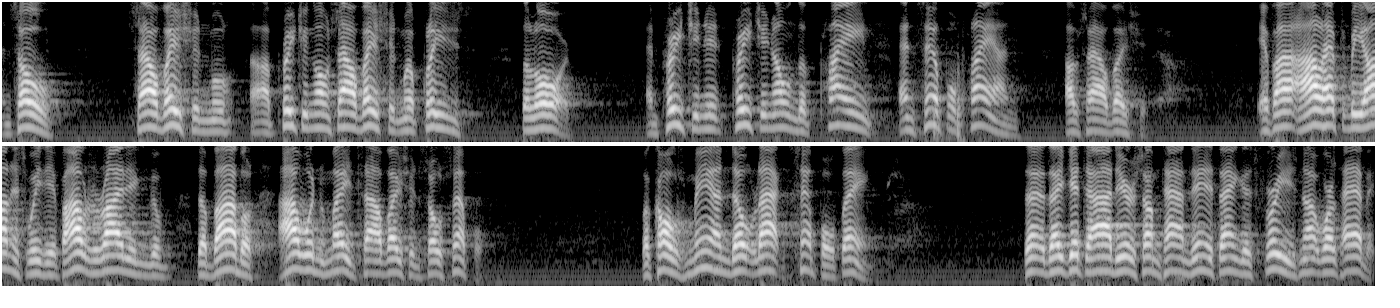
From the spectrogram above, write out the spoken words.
And so, salvation will, uh, preaching on salvation will please the Lord and preaching it, preaching on the plain and simple plan of salvation. If I, I'll have to be honest with you, if I was writing the, the Bible, I wouldn't have made salvation so simple. Because men don't like simple things. They, they get the idea sometimes anything that's free is not worth having.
